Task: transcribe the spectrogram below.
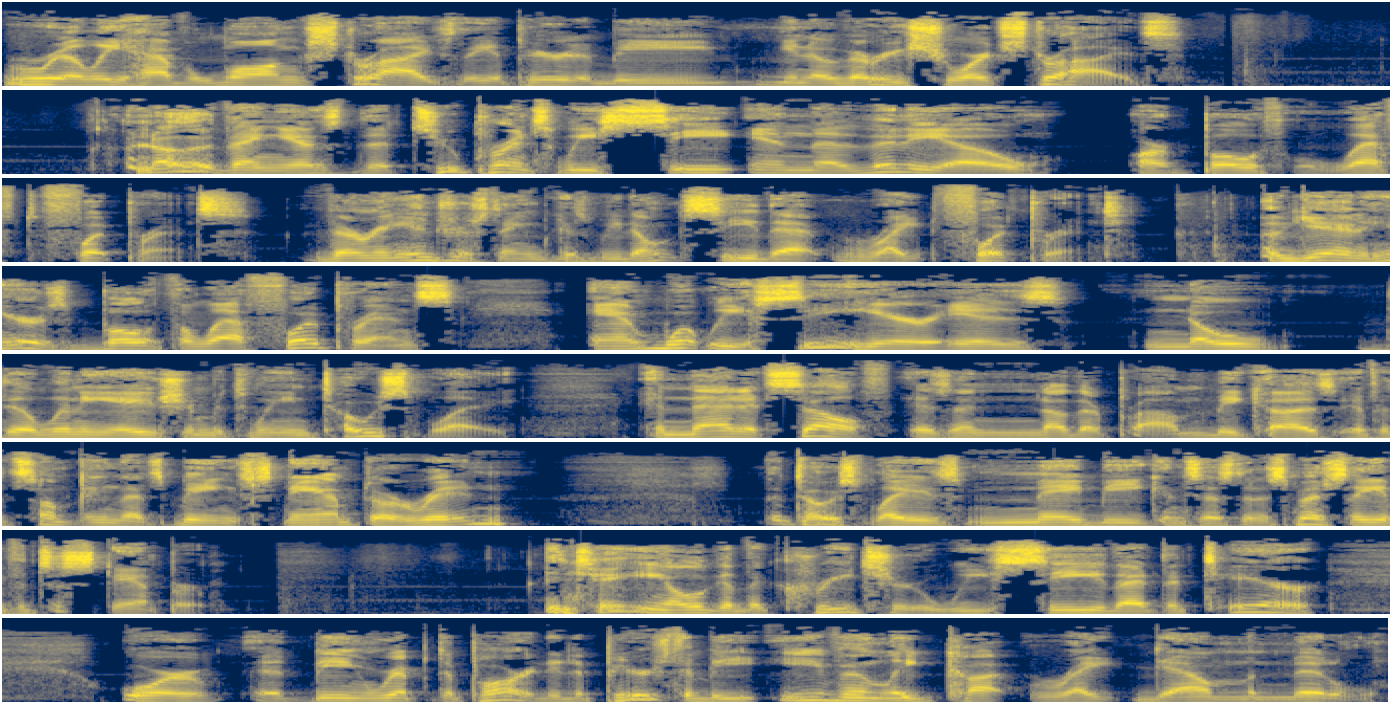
really have long strides. They appear to be, you know, very short strides. Another thing is the two prints we see in the video are both left footprints. Very interesting because we don't see that right footprint. Again, here's both the left footprints, and what we see here is no delineation between toe splay. And that itself is another problem because if it's something that's being stamped or written, the toe splays may be consistent, especially if it's a stamper. In taking a look at the creature, we see that the tear or uh, being ripped apart, it appears to be evenly cut right down the middle.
